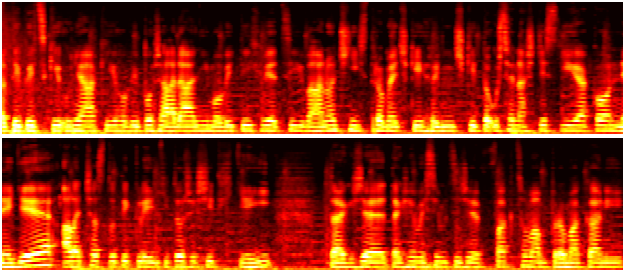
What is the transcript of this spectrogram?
e, typicky u nějakého vypořádání movitých věcí, vánoční stromečky, hrníčky, to už se naštěstí jako neděje, ale často ty klienti to řešit chtějí. Takže, takže myslím si, že fakt, co mám promakaný,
